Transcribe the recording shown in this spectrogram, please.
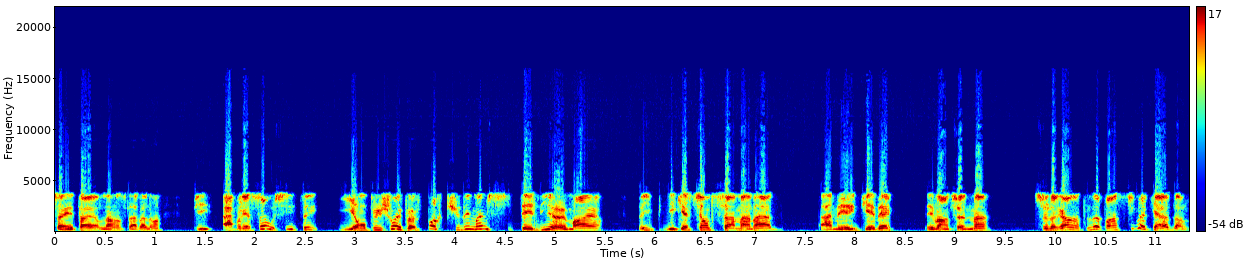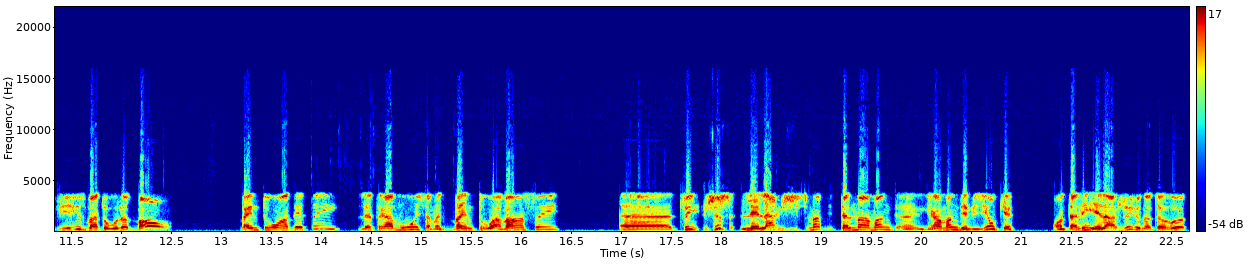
s'interlancent la balle. Puis après ça aussi, tu sais, ils ont plus le choix, ils peuvent pas reculer, même si t'élis un maire des questions de Sam Hamad à la mairie de Québec, éventuellement. Tu le rentres là, penses-tu qu'il va être capable de revirer ce bateau-là de bord? Ben trop endetté. Le tramway, ça va être ben trop avancé. Euh, tu sais, juste l'élargissement, tellement manque, un grand manque de vision qu'on est allé élargir une autoroute.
